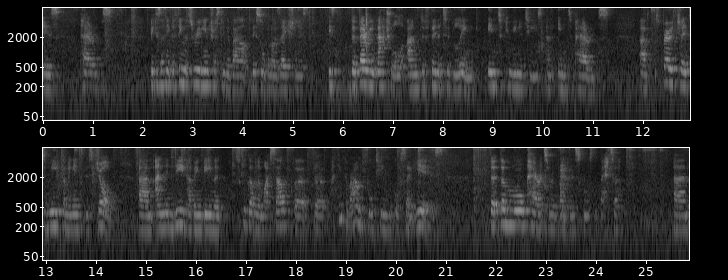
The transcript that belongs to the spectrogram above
is parents because I think the thing that's really interesting about this organisation is is the very natural and definitive link into communities and into parents. Um, it's very clear to me coming into this job, um, and indeed having been a school governor myself for, for I think around 14 or so years, that the more parents are involved in schools, the better. Um,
